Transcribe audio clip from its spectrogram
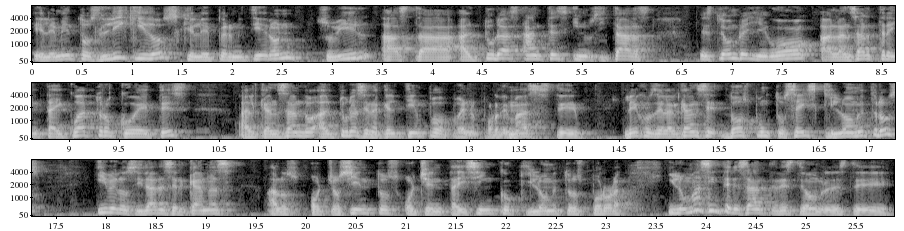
elementos líquidos que le permitieron subir hasta alturas antes inusitadas. Este hombre llegó a lanzar 34 cohetes, alcanzando alturas en aquel tiempo, bueno, por demás, este, lejos del alcance, 2.6 kilómetros y velocidades cercanas a los 885 kilómetros por hora. Y lo más interesante de este hombre, de este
